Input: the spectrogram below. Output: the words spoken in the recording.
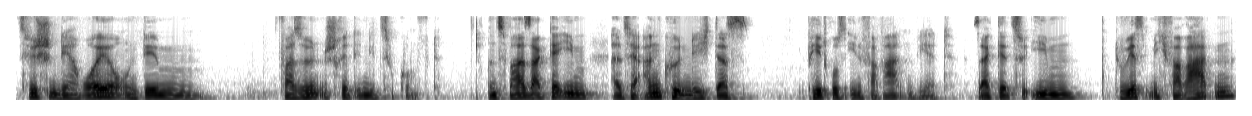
Zwischen der Reue und dem versöhnten Schritt in die Zukunft. Und zwar sagt er ihm, als er ankündigt, dass Petrus ihn verraten wird, sagt er zu ihm, du wirst mich verraten,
